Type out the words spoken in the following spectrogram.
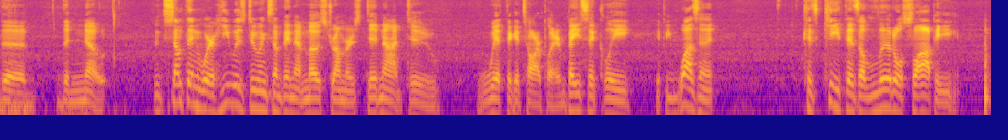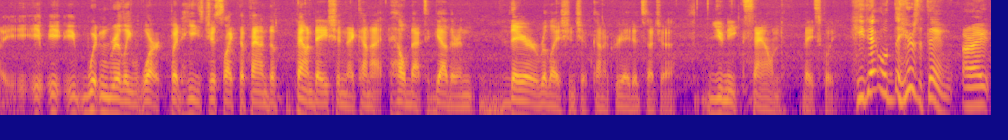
the the note. It's something where he was doing something that most drummers did not do with the guitar player. Basically, if he wasn't, because Keith is a little sloppy, it, it, it wouldn't really work. But he's just like the found the foundation that kind of held that together, and their relationship kind of created such a unique sound, basically. He did. Well, here's the thing. All right,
